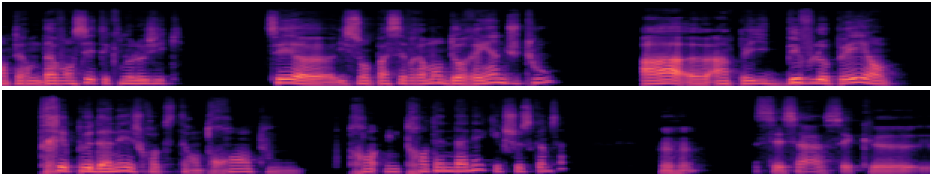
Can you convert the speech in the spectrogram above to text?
en termes d'avancées technologiques. Tu sais, euh, ils sont passés vraiment de rien du tout à euh, un pays développé en très peu d'années. Je crois que c'était en 30 ou 30 une trentaine d'années, quelque chose comme ça. Mhm. C'est ça, c'est que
